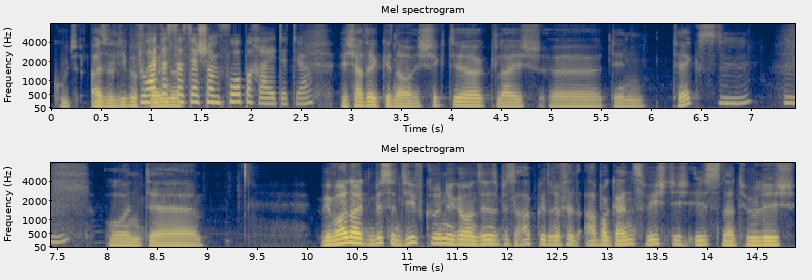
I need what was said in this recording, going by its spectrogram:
Gut, also liebe Du Freunde. hattest das ja schon vorbereitet, ja? Ich hatte, genau, ich schicke dir gleich äh, den Text. Mhm. Mhm. Und äh, wir waren halt ein bisschen tiefgründiger und sind jetzt ein bisschen abgedriftet, aber ganz wichtig ist natürlich,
